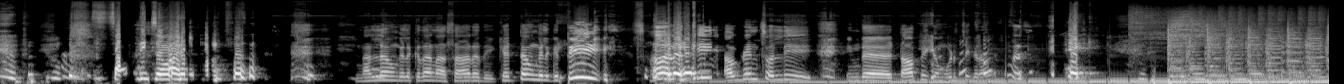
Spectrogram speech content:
நல்லவங்களுக்கு தான் நான் சாரதி. கெட்டவங்களுக்கு தீ சாரதி அப்படின்னு சொல்லி இந்த டாபிக்கை முடிச்சுக்கிறோம்.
